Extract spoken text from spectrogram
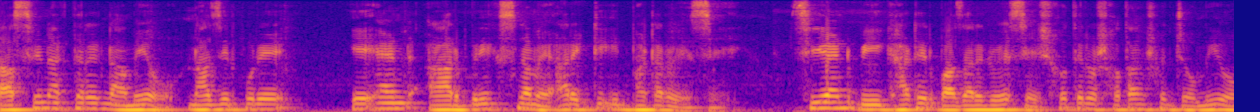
নাসরিন আক্তারের নামেও নাজিরপুরে এ অ্যান্ড আর ব্রিক্স নামে আরেকটি ইটভাটা রয়েছে। সি অ্যান্ড বি ঘাটের বাজারে রয়েছে সতেরো শতাংশ জমি ও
